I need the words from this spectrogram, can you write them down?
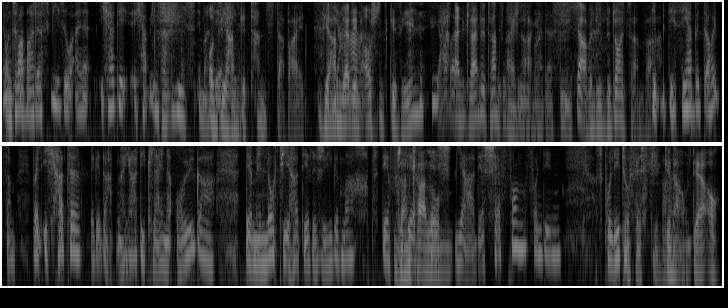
Und zwar war das wie so eine, ich hatte, ich habe in Paris immer Und sehr Sie viele. haben getanzt dabei. Wir haben ja, ja den Ausschnitt gesehen, eine kleine Tanzeinlage. So war das nicht. Ja, aber die bedeutsam war. Die, die sehr bedeutsam, weil ich hatte gedacht, na ja, die kleine Olga, der Menotti hat die Regie gemacht, der Giancarlo. Der, der, ja, der Chef vom von den Spoleto Festival. Genau, der auch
